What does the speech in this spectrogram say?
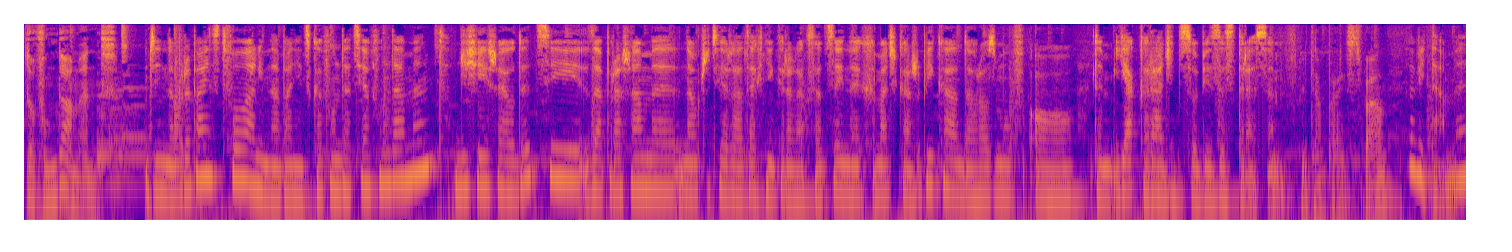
To fundament. Dzień dobry Państwu, Alina Banicka, Fundacja Fundament. W dzisiejszej audycji zapraszamy nauczyciela technik relaksacyjnych Maćka Żbika do rozmów o tym, jak radzić sobie ze stresem. Witam Państwa. Witamy.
